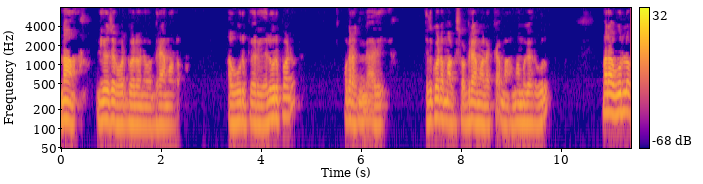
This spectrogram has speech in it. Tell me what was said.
నా నియోజకవర్గంలోని ఒక గ్రామంలో ఆ ఊరు పేరు ఏలూరుపాడు. ఒక రకంగా అది ఇది కూడా మాకు స్వగ్రామం లెక్క మా అమ్మమ్మగారు ఊరు. మరి ఆ ఊర్లో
